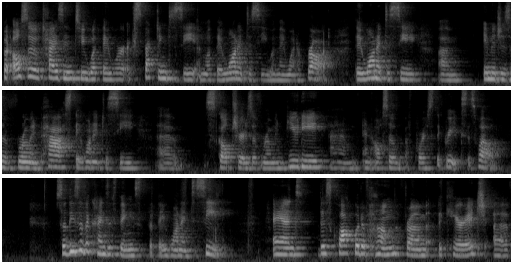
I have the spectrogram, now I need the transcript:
but also ties into what they were expecting to see and what they wanted to see when they went abroad. They wanted to see um, images of Roman past, they wanted to see uh, sculptures of Roman beauty, um, and also, of course, the Greeks as well. So these are the kinds of things that they wanted to see. And this clock would have hung from the carriage of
